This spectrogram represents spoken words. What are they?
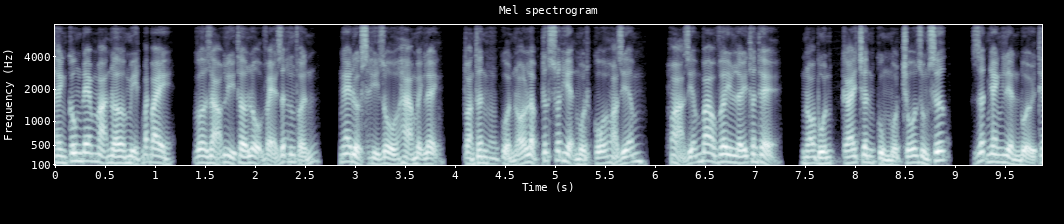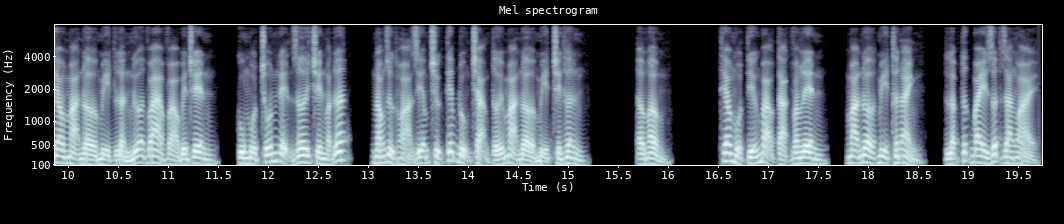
thành công đem mạn nơ mịt bắt bay, gờ dạo ly thờ lộ vẻ rất hưng phấn, nghe được shizu hạ mệnh lệnh, toàn thân của nó lập tức xuất hiện một cỗ hỏa diễm hỏa diễm bao vây lấy thân thể nó bốn cái chân cùng một chỗ dùng sức, rất nhanh liền đuổi theo mạ nờ mịt lần nữa va vào bên trên, cùng một chỗ nện rơi trên mặt đất, nóng rực hỏa diễm trực tiếp đụng chạm tới mạ nờ mịt trên thân. Ầm ầm. Theo một tiếng bạo tạc vang lên, mạ nờ mịt thân ảnh lập tức bay rớt ra ngoài.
